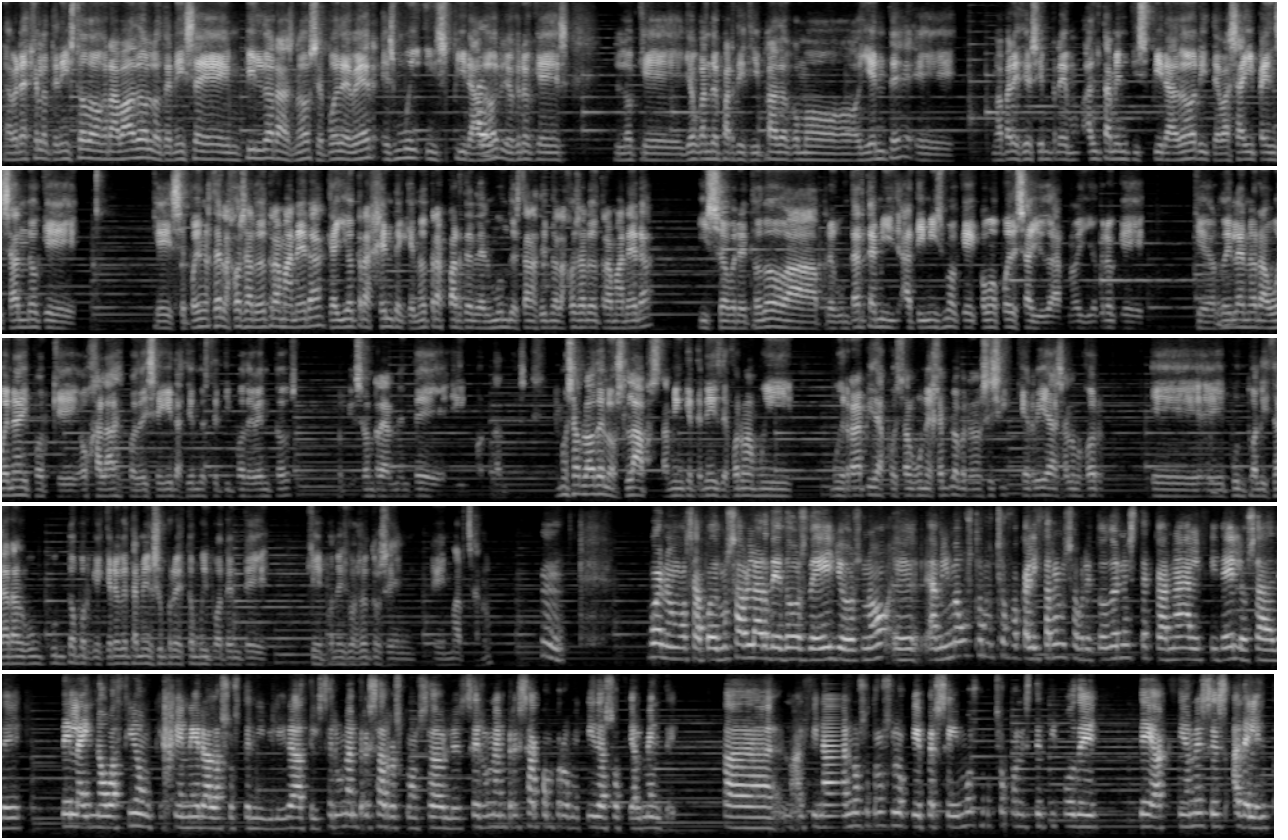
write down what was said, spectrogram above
La verdad es que lo tenéis todo grabado, lo tenéis en píldoras, ¿no? Se puede ver, es muy inspirador. Yo creo que es lo que yo cuando he participado como oyente eh, me ha parecido siempre altamente inspirador y te vas ahí pensando que, que se pueden hacer las cosas de otra manera, que hay otra gente que en otras partes del mundo están haciendo las cosas de otra manera y sobre todo a preguntarte a, a ti mismo que cómo puedes ayudar. ¿no? Y yo creo que, que os doy la enhorabuena y porque ojalá podáis seguir haciendo este tipo de eventos porque son realmente importantes. Hemos hablado de los labs también que tenéis de forma muy, muy rápida, has puesto algún ejemplo, pero no sé si querrías a lo mejor eh, eh, puntualizar algún punto porque creo que también es un proyecto muy potente que ponéis vosotros en, en marcha. ¿no? Hmm. Bueno, o sea, podemos hablar de dos de ellos, ¿no? Eh, a mí me gusta mucho focalizarme sobre todo en este canal, Fidel, o sea, de, la innovación que genera la sostenibilidad, el ser una empresa responsable, el ser una empresa comprometida socialmente. al final nosotros lo que perseguimos mucho con este tipo de, acciones es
